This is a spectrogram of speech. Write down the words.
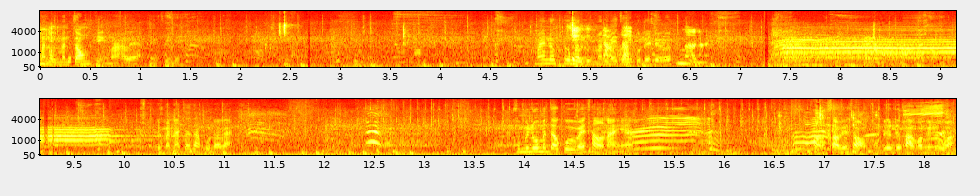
มันมันมันจ้องเก่งมากเลยอะจริงๆ ไม่แล้วคือมันมันไม่จับกูด้วยเด้อมาเดี๋ยวมันน่าจะจับกูแล้วแหละกูไม่รู้มันจะเอากูไว้เสาไหนอะเสาเสาที่สองของเดือนหรือเปล่าก็ไม่รู้อะ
